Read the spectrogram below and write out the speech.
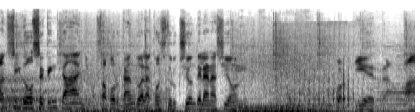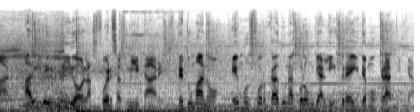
Han sido 70 años aportando a la construcción de la nación. Por tierra, mar, aire y río, las fuerzas militares, de tu mano, hemos forjado una Colombia libre y democrática.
